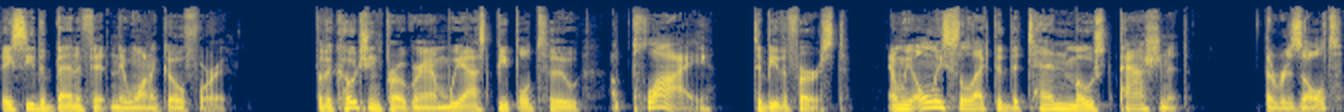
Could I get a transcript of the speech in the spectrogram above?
They see the benefit and they want to go for it. For the coaching program, we asked people to apply to be the first, and we only selected the 10 most passionate. The result?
